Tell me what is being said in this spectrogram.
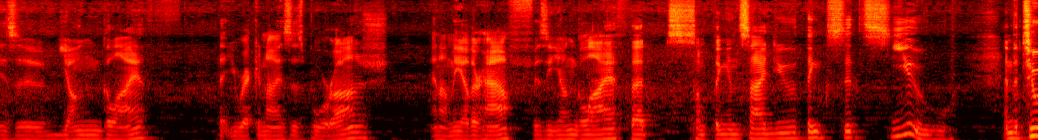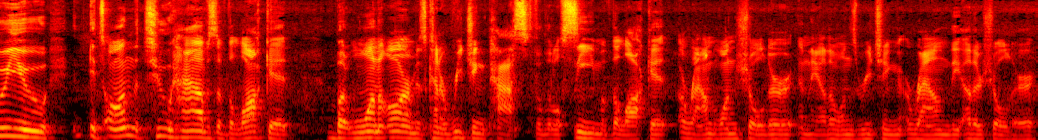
is a young Goliath that you recognize as Buraj, and on the other half is a young Goliath that something inside you thinks it's you. And the two of you, it's on the two halves of the locket, but one arm is kind of reaching past the little seam of the locket around one shoulder, and the other one's reaching around the other shoulder.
